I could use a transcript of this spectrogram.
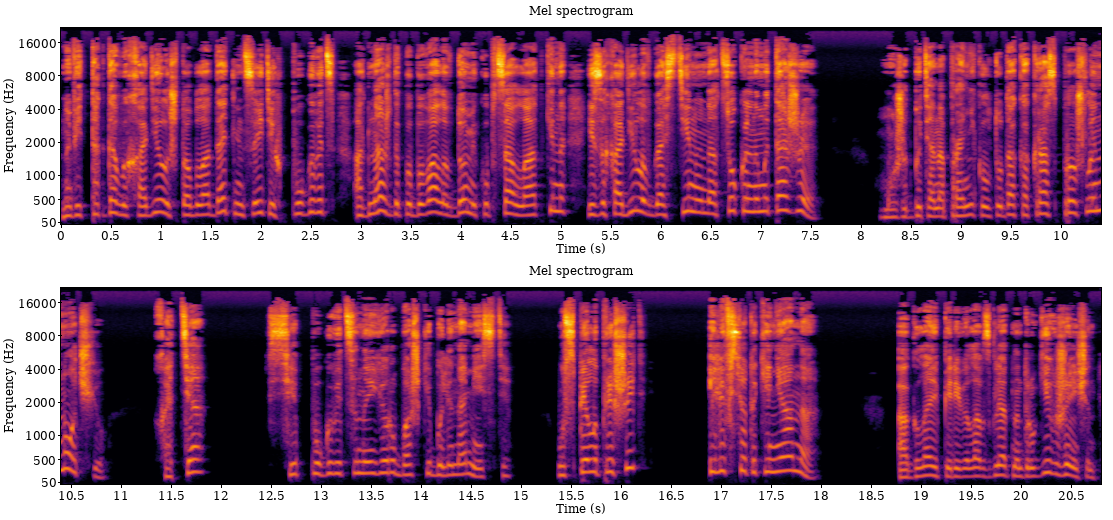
Но ведь тогда выходило, что обладательница этих пуговиц однажды побывала в доме купца Латкина и заходила в гостиную на цокольном этаже. Может быть, она проникла туда как раз прошлой ночью. Хотя все пуговицы на ее рубашке были на месте. Успела пришить? Или все-таки не она? Аглая перевела взгляд на других женщин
